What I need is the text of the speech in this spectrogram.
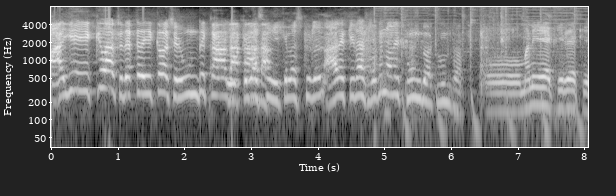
মাইয়া এক ক্লাসে দেখতে এক ক্লাসে উনতে কালা ক্লাস কি ক্লাস কি আরে ক্লাস দেখেন অনেক সুন্দর সুন্দর। ও মানে একই রে একই।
